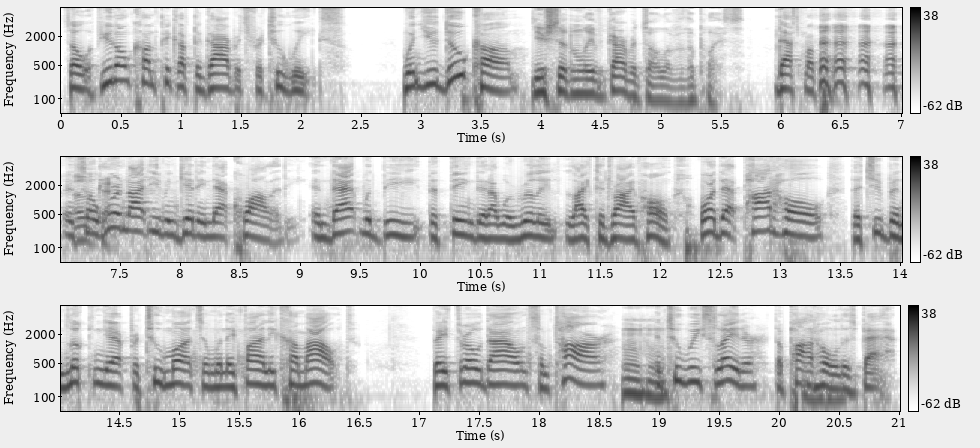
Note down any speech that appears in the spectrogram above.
So if you don't come pick up the garbage for two weeks, when you do come, You shouldn't leave garbage all over the place. that's my point. and so we're not even getting that quality. And that would be the thing that I would really like to drive home. Or that pothole that you've been looking at for two months, and when they finally come out, they throw down some tar, mm-hmm. and two weeks later, the pothole mm-hmm. is back.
